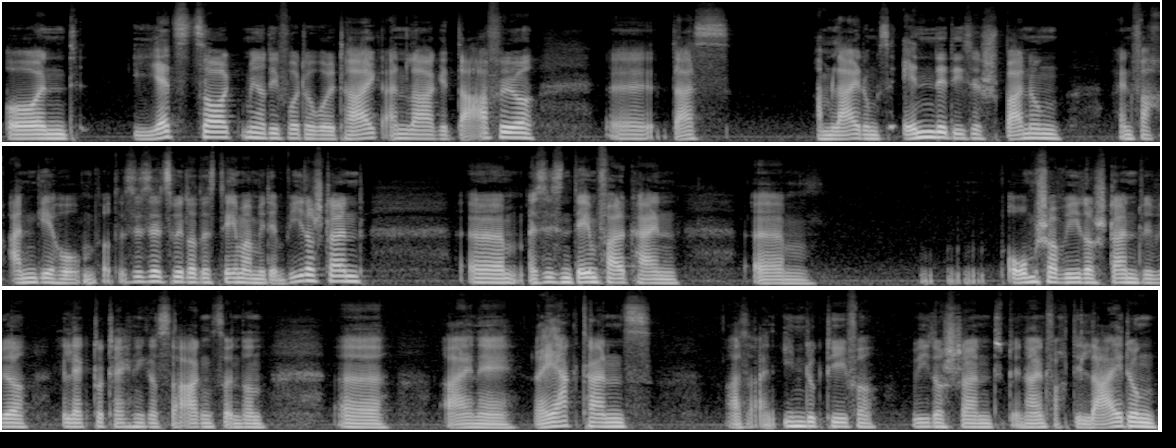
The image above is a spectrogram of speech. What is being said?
Und jetzt sorgt mir die Photovoltaikanlage dafür, äh, dass am Leitungsende diese Spannung einfach angehoben wird. Das ist jetzt wieder das Thema mit dem Widerstand. Ähm, es ist in dem Fall kein ähm, Ohmscher Widerstand, wie wir Elektrotechniker sagen, sondern äh, eine Reaktanz, also ein induktiver Widerstand, den einfach die Leitung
